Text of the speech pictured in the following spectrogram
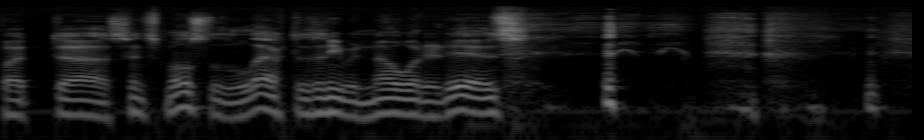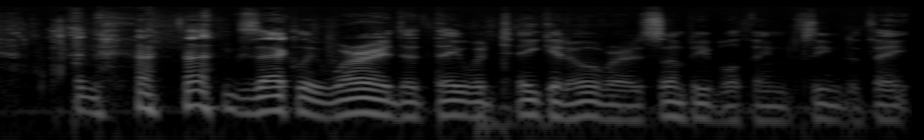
But uh, since most of the left doesn't even know what it is, I'm not exactly worried that they would take it over, as some people think, seem to think.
